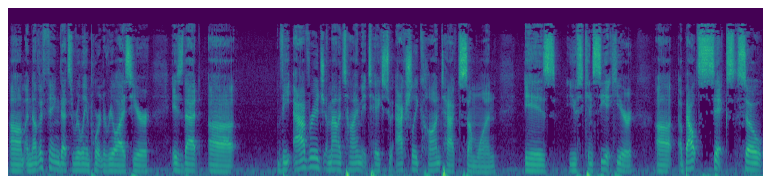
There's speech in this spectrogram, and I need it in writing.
Um, another thing that's really important to realize here is that uh, the average amount of time it takes to actually contact someone is, you can see it here, uh, about six. So,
